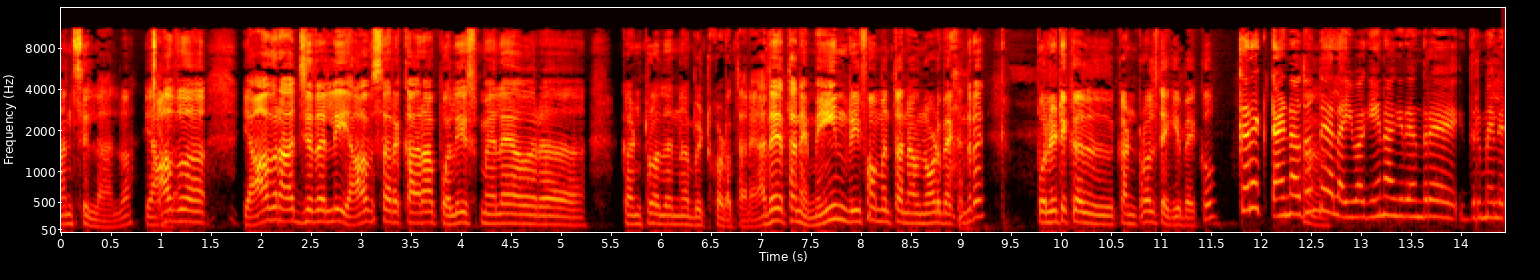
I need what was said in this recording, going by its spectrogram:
ಮನ್ಸಿಲ್ಲ ಅಲ್ವಾ? ಯಾವ ಯಾವ ರಾಜ್ಯದಲ್ಲಿ ಯಾವ ಸರ್ಕಾರ ಪೊಲೀಸ್ ಮೇಲೆ ಅವರ ಕಂಟ್ರೋಲ್ ಅನ್ನ ಬಿಟ್ಕೊಡ್ತಾರೆ. ಅದೇ ತಾನೇ ಮೇನ್ ರಿಫಾರ್ಮ್ ಅಂತ ನಾವು ನೋಡ್ಬೇಕಂದ್ರೆ ಪೊಲಿಟಿಕಲ್ ಕಂಟ್ರೋಲ್ ತೆಗಿಬೇಕು. ಕರೆಕ್ಟ್ ಅಂಡ್ ಅದೊಂದೇ ಅಲ್ಲ ಇವಾಗ ಏನಾಗಿದೆ ಅಂದ್ರೆ ಇದ್ರ ಮೇಲೆ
